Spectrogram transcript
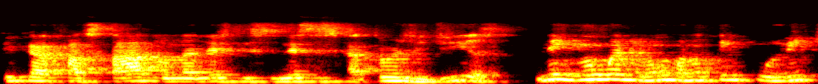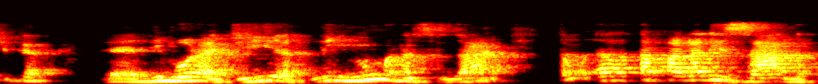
fica afastada né, nesses, nesses 14 dias? Nenhuma, nenhuma. Não tem política é, de moradia nenhuma na cidade. Então, ela está paralisada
